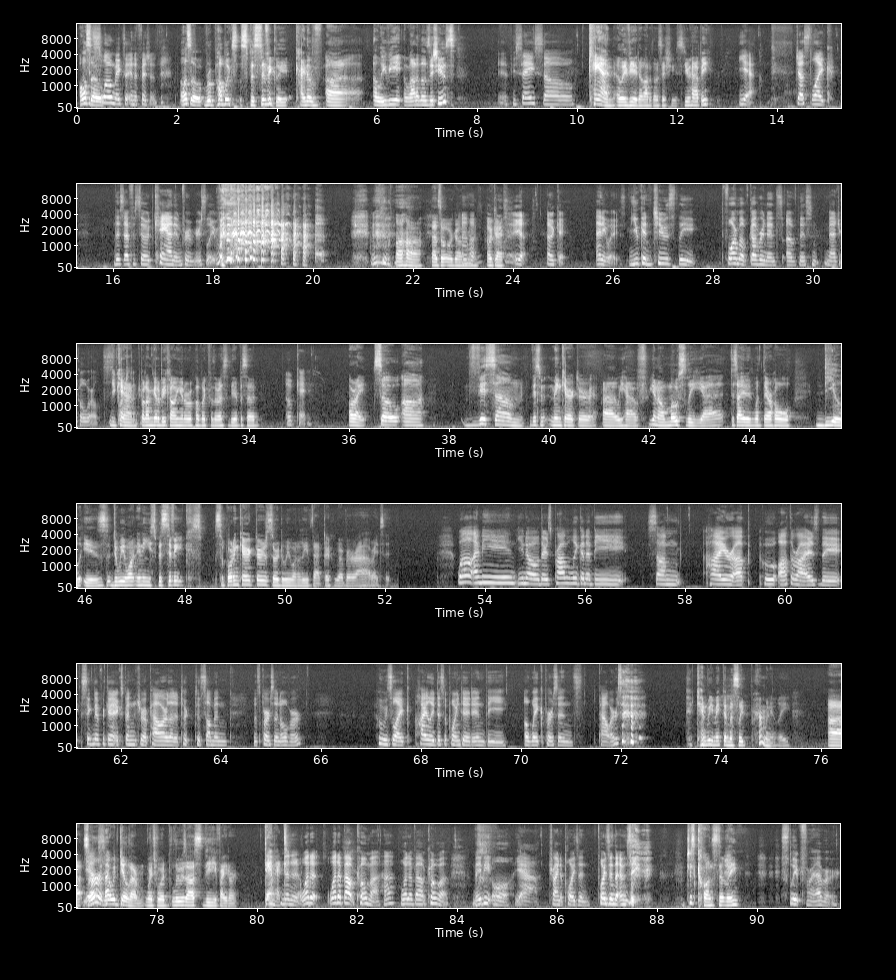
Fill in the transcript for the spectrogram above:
Also, slow makes it inefficient. also republics specifically kind of uh, alleviate a lot of those issues. If you say so, Can alleviate a lot of those issues. You happy? yeah. Just like this episode can improve your sleep. Uh huh. That's what we're going Uh-huh. with. Okay. yeah. Okay. Anyways, you can choose the form of governance of this magical world. You can, country. but I'm gonna be calling it a republic for the rest of the episode. Okay. All right. So, uh, this um this main character uh we have you know mostly uh decided what their whole deal is. Do we want any specific supporting characters, or do we want to leave that to whoever uh, writes it? Well, I mean, you know, there's probably gonna be some higher up who authorized the significant expenditure of power that it took to summon this person over, who's like highly disappointed in the awake person's powers. Can we make them asleep permanently? Uh, sir, that would kill them, which would lose us the fighter. Damn it! no, no, no. What? A, what about coma? Huh? What about coma? Maybe. Oh, yeah. Trying to poison, poison the MC. Just constantly. sleep forever.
